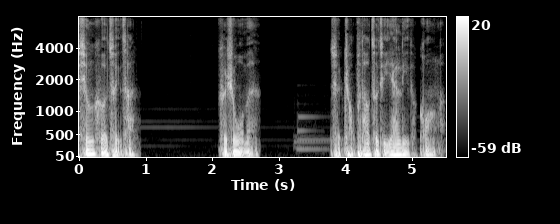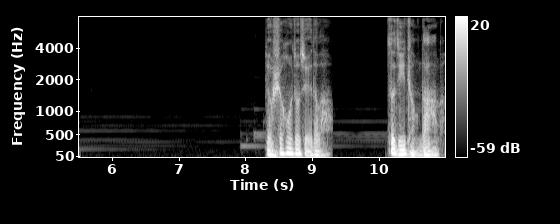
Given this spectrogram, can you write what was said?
星河璀璨，可是我们却找不到自己眼里的光了。有时候就觉得吧，自己长大了，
